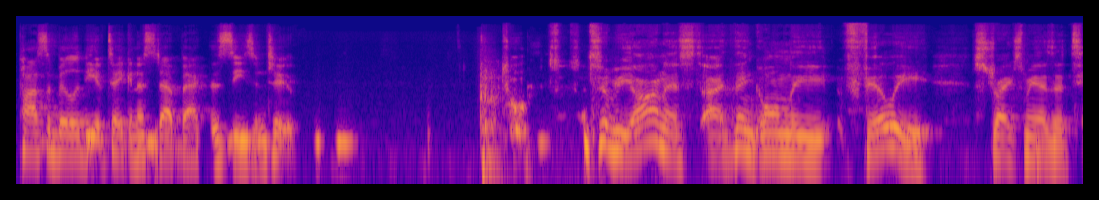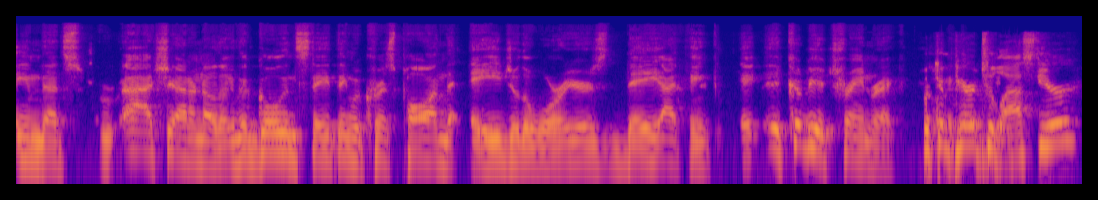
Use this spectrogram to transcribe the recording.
possibility of taking a step back this season too? To be honest, I think only Philly strikes me as a team that's actually I don't know the, the, Golden State thing with Chris Paul and the age of the Warriors. They I think it, it could be a train wreck. But compared to last year,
